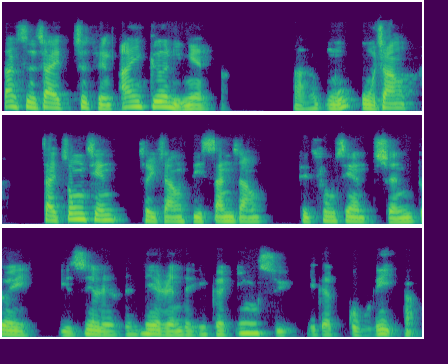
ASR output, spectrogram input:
但是在这卷哀歌里面啊啊五五章在中间这一章第三章就出现神对以色列人的一个应许一个鼓励啊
